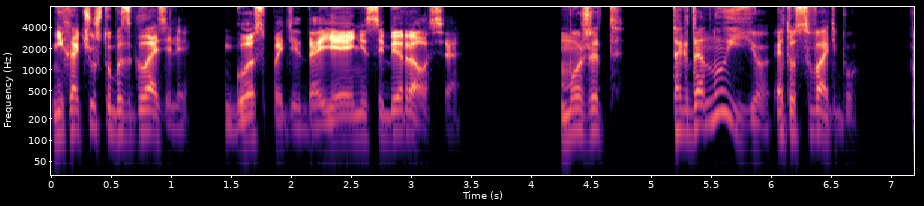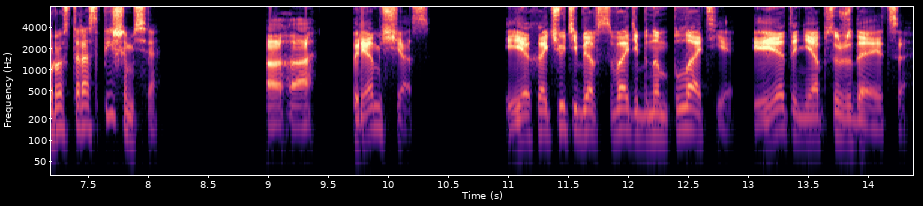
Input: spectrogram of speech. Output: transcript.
Не хочу, чтобы сглазили. Господи, да я и не собирался. Может, тогда ну ее, эту свадьбу? Просто распишемся? Ага, прямо сейчас. Я хочу тебя в свадебном платье, и это не обсуждается.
